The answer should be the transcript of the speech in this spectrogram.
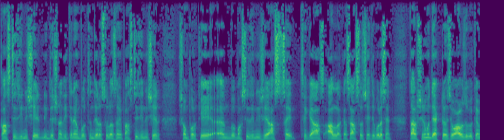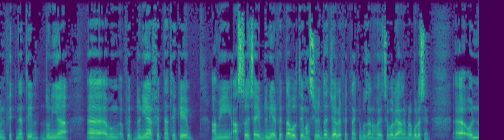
পাঁচটি জিনিসের নির্দেশনা দিতেন এবং বলতেন যে রসুল্লাহ আসলাম পাঁচটি জিনিসের সম্পর্কে পাঁচটি জিনিসের আশ্রয় থেকে আল্লাহর কাছে আশ্রয় চাইতে বলেছেন। তার সের মধ্যে একটা হচ্ছে ওয়ারুজুবে কামিন ফিতনাতিল দুনিয়া এবং দুনিয়ার ফিতনা থেকে আমি আশ্রয় চাই। দুনিয়ার ফেতনা বলতে মাসিহুদ্দার মাসিহুদ্দাজ্জালের ফেতনাকে বোঝানো হয়েছে বলে আলমরা বলেছেন। অন্য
